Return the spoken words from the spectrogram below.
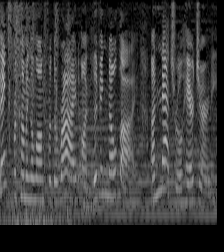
Thanks for coming along for the ride on Living No Lye, a natural hair journey.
